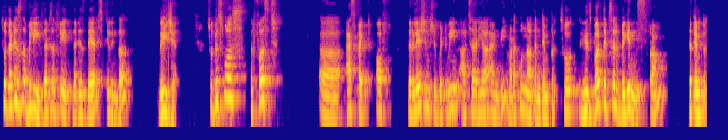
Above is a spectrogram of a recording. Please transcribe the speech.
So that is a belief, that is a faith that is there still in the region. So this was the first Uh, aspect of the relationship between Acharya and the Vadakunnathan temple. So his birth itself begins from the temple.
